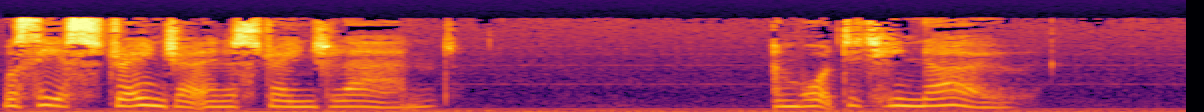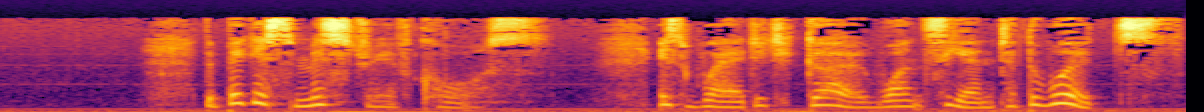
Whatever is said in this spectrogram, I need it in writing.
Was he a stranger in a strange land? And what did he know? The biggest mystery, of course, is where did he go once he entered the woods?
